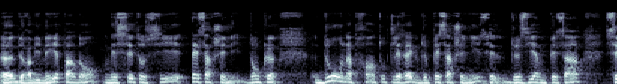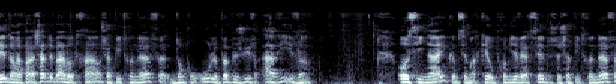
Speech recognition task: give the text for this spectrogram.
euh, de Rabbi Meir, pardon, mais c'est aussi Pesach Sheni. Donc, euh, d'où on apprend toutes les règles de Pesach Sheni, c'est le deuxième Pesach, c'est dans la paracha de Baalotra, chapitre 9, donc où le peuple juif arrive au Sinaï, comme c'est marqué au premier verset de ce chapitre 9.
